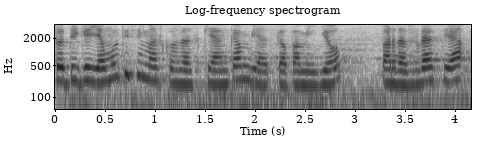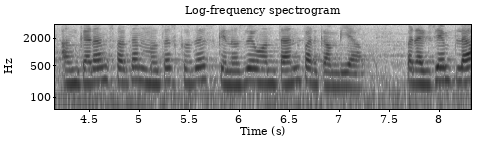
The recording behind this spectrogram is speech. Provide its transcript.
tot i que hi ha moltíssimes coses que han canviat cap a millor, per desgràcia, encara ens falten moltes coses que no es veuen tant per canviar. Per exemple,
